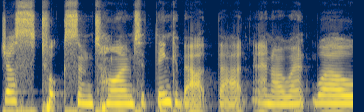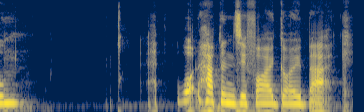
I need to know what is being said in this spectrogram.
just took some time to think about that. And I went, well, what happens if I go back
